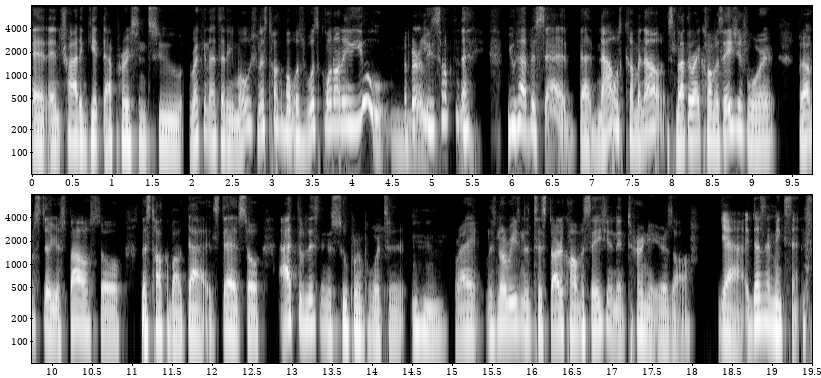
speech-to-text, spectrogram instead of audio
and and try to get that person to recognize that emotion. Let's talk about what's what's going on in you. Mm-hmm. Apparently, something that you haven't said that now is coming out. It's not the right conversation for it, but I'm still your spouse, so let's talk about that instead. So active listening is super important, mm-hmm. right? There's no reason to, to start a conversation and then turn your ears off. Yeah, it doesn't make sense.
